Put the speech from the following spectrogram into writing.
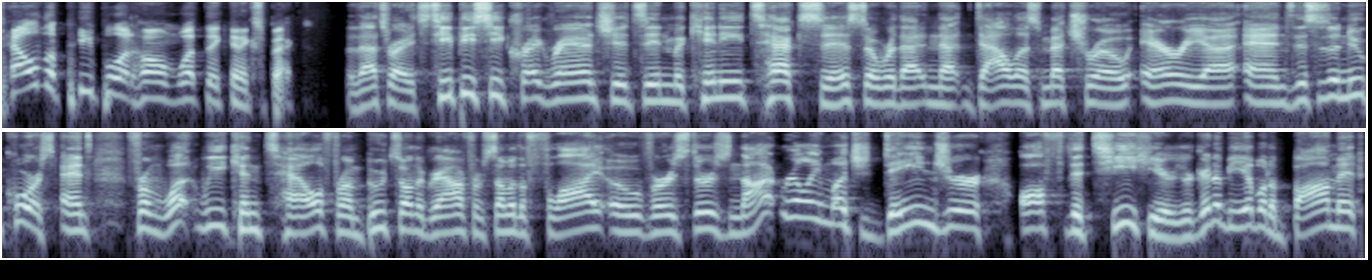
Tell the people at home what they can expect. That's right. It's TPC Craig Ranch. It's in McKinney, Texas. So we're that in that Dallas metro area. And this is a new course. And from what we can tell from boots on the ground, from some of the flyovers, there's not really much danger off the tee here. You're going to be able to bomb it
